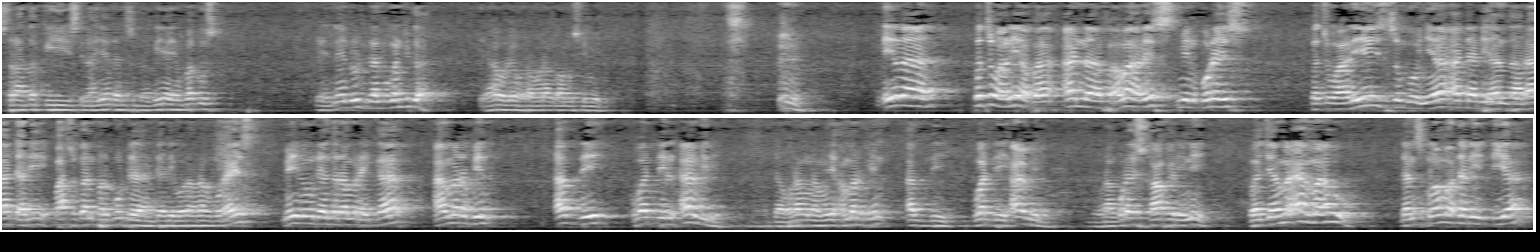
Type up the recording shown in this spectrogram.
strategi istilahnya dan sebagainya yang bagus. Dan ini dulu dilakukan juga ya oleh orang-orang kaum muslimin. Ila kecuali apa? Anna fawaris min Quraisy kecuali sesungguhnya ada di antara dari pasukan berkuda dari orang-orang Quraisy minum di antara mereka Amr bin Abdi Wadil Amiri ada orang namanya Amr bin Abdi Wadil Amiri orang Quraisy kafir ini. Wa jamaah mahu dan sekelompok dari dia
